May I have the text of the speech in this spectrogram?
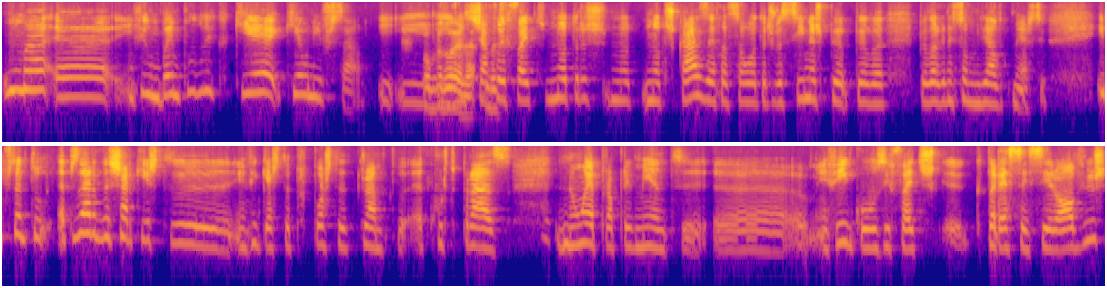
uma, uh, enfim, um bem público que é, que é universal. E, e, oh, e isso já mas... foi feito noutros, noutros casos, em relação a outras vacinas, pela, pela Organização Mundial do Comércio. E, portanto, apesar de achar que, este, enfim, que esta proposta de Trump a curto prazo não é propriamente, uh, enfim, com os efeitos que, que parecem ser óbvios,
